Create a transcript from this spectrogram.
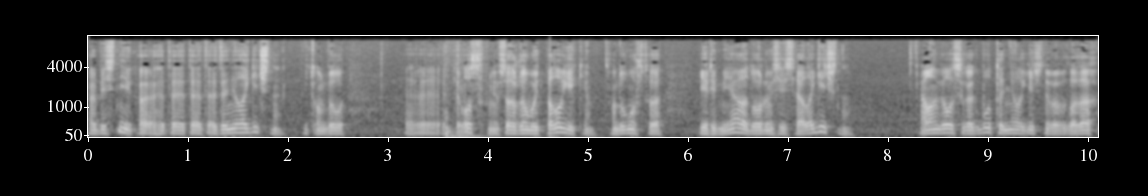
Объясни, это, это, это, это нелогично. Ведь он был э, философ, все должно быть по логике. Он думал, что Еремия должен вести себя логично. А он вел себя как будто нелогично в глазах,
